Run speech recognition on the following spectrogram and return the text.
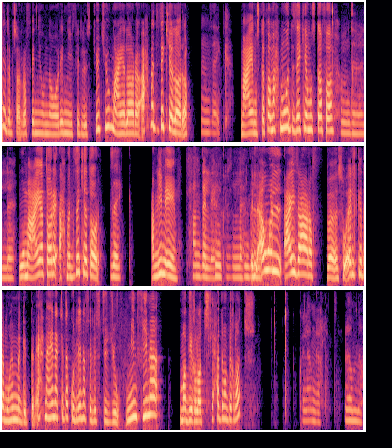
حسين اللي مشرفيني ومنوريني في الاستوديو معايا لارا أحمد. ازيك يا لارا؟ ازيك؟ معايا مصطفى محمود. ازيك يا مصطفى؟ الحمد لله. ومعايا طارق أحمد. ازيك يا طارق؟ ازيك؟ عاملين إيه؟ الحمد لله. الحمد لله. الحمد الأول عايزه أعرف سؤال كده مهم جدا. إحنا هنا كده كلنا في الاستوديو مين فينا ما بيغلطش؟ في حد ما بيغلطش؟ كلنا بنغلط. كلنا بنغلط.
